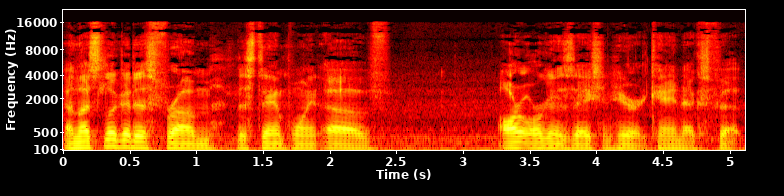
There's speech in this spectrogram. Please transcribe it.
And let's look at this from the standpoint of our organization here at KNX Fit.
